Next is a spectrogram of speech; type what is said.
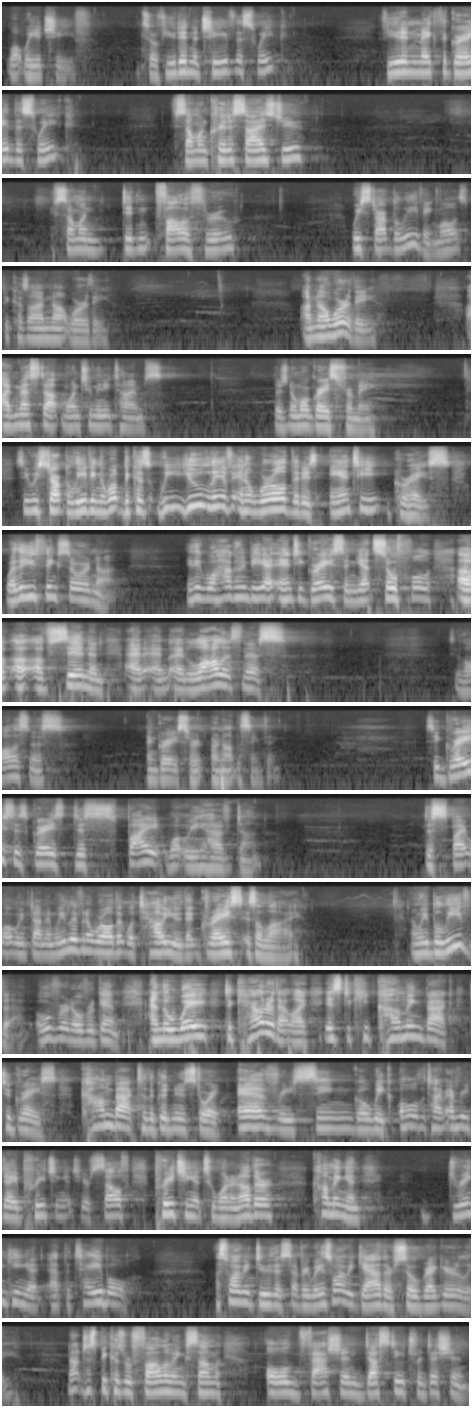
what we achieve. So if you didn't achieve this week, if you didn't make the grade this week, if someone criticized you, if someone didn't follow through, we start believing, well, it's because I'm not worthy. I'm not worthy. I've messed up one too many times. There's no more grace for me. See, we start believing the world because we, you live in a world that is anti grace, whether you think so or not. You think, well, how can we be anti grace and yet so full of, of, of sin and, and, and, and lawlessness? See, lawlessness and grace are, are not the same thing. See, grace is grace despite what we have done. Despite what we've done. And we live in a world that will tell you that grace is a lie. And we believe that over and over again. And the way to counter that lie is to keep coming back to grace. Come back to the good news story every single week, all the time, every day, preaching it to yourself, preaching it to one another, coming and drinking it at the table. That's why we do this every week. That's why we gather so regularly. Not just because we're following some old fashioned, dusty tradition,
